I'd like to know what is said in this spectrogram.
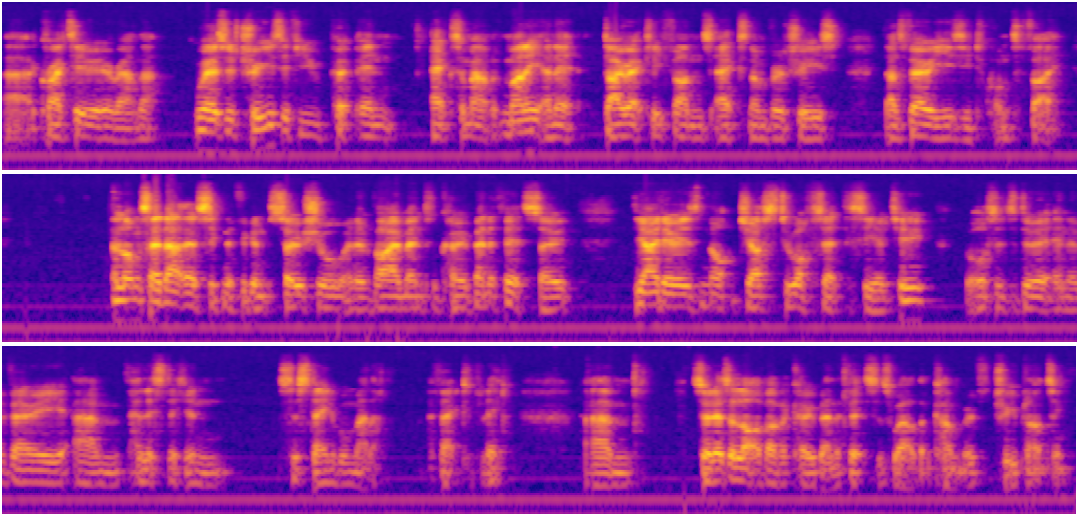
uh, criteria around that. Whereas with trees, if you put in X amount of money and it directly funds X number of trees, that's very easy to quantify. Alongside that, there's significant social and environmental co benefits. So the idea is not just to offset the CO2, but also to do it in a very um, holistic and sustainable manner, effectively. Um, so there's a lot of other co benefits as well that come with tree planting.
